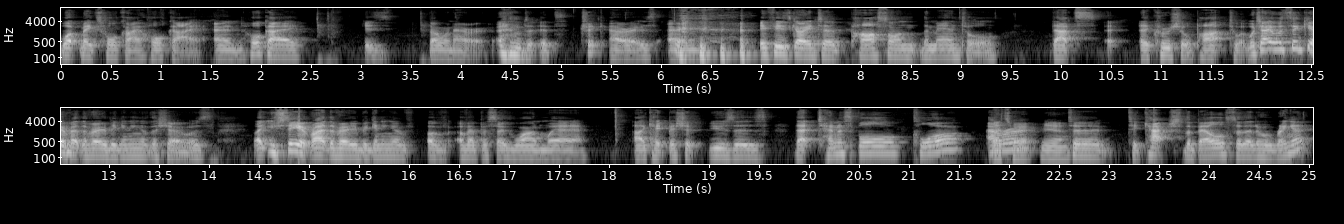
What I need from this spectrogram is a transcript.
what makes Hawkeye Hawkeye, and Hawkeye is bow and arrow, and it's trick arrows, and if he's going to pass on the mantle, that's a, a crucial part to it. Which I was thinking of at the very beginning of the show was like you see it right at the very beginning of of, of episode one where uh, Kate Bishop uses that tennis ball claw arrow right. Yeah. to to catch the bell so that it'll ring it.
